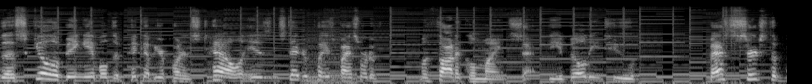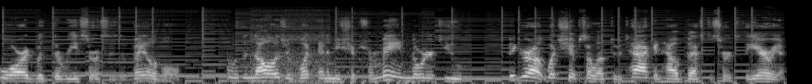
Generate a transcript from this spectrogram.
the skill of being able to pick up your opponent's tell is instead replaced by a sort of methodical mindset, the ability to best search the board with the resources available, and with the knowledge of what enemy ships remain in order to figure out what ships are left to attack and how best to search the area.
